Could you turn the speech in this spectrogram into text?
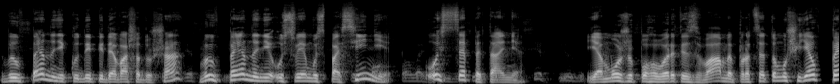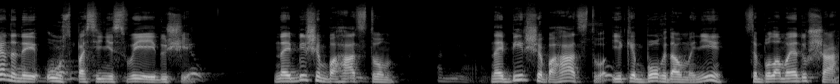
Ви впевнені, куди піде ваша душа? Ви впевнені у своєму спасінні? Ось це питання. Я можу поговорити з вами про це, тому що я впевнений у спасінні своєї душі. Найбільшим багатством, найбільше багатство, яке Бог дав мені, це була моя душа,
